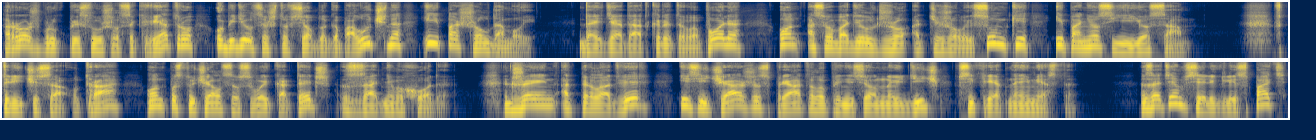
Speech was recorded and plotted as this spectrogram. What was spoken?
Рожбрук прислушался к ветру, убедился, что все благополучно, и пошел домой. Дойдя до открытого поля, он освободил Джо от тяжелой сумки и понес ее сам. В три часа утра он постучался в свой коттедж с заднего хода. Джейн отперла дверь и сейчас же спрятала принесенную дичь в секретное место. Затем все легли спать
